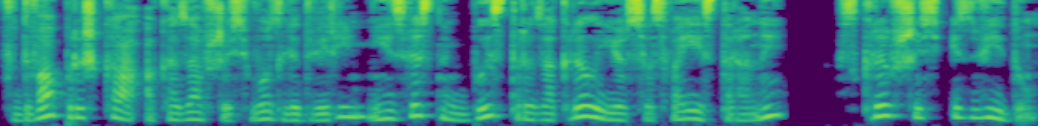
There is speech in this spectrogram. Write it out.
В два прыжка, оказавшись возле двери, неизвестный быстро закрыл ее со своей стороны, скрывшись из виду.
